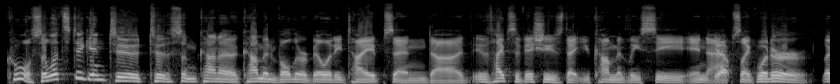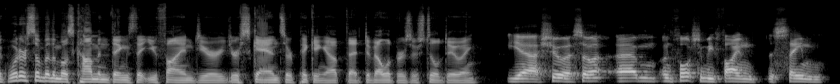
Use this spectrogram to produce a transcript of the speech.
Cool. So let's dig into to some kind of common vulnerability types and uh, the types of issues that you commonly see in apps. Yep. Like what are like what are some of the most common things that you find your your scans are picking up that developers are still doing? Yeah, sure. So um, unfortunately, we find the same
